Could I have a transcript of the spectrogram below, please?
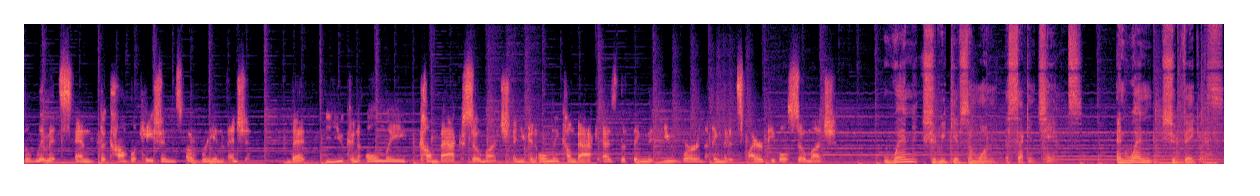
the limits and the complications of reinvention. That you can only come back so much, and you can only come back as the thing that you were and the thing that inspired people so much. When should we give someone a second chance? And when should Vegas?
